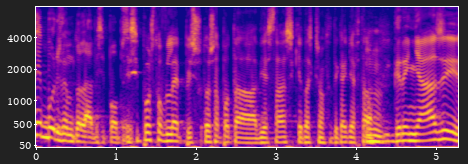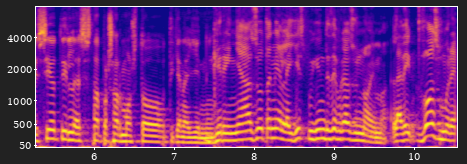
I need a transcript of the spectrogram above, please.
δεν μπορείς να μην το λάβεις υπόψη. Εσύ πώς το βλέπεις τόσο από τα διαστάσεις και τα σκηνοθετικά και αυτά; Γκρινιάζει ή ότι λες θα προσαρμοστώ ό,τι και να γίνει; Γκρινιάζω όταν οι αλλαγές που γίνονται δεν βγάζουν νόημα. Δηλαδή, δώσ' μου ρε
